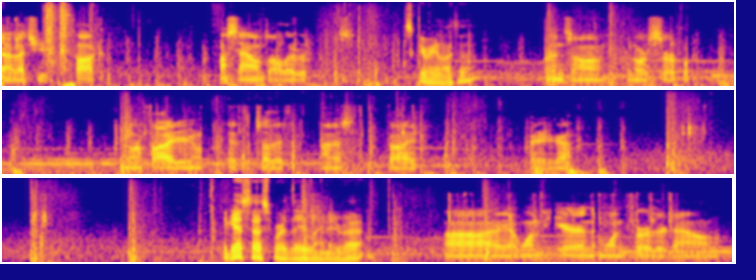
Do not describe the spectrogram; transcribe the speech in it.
No, that's you. Fuck. My sound's all over this. Scare me like that. Ren's on, north circle. You wanna fight or you wanna hit this other thing? I just fight. Ready to go. I guess that's where they landed, right? Uh, yeah, one here and then one further down.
